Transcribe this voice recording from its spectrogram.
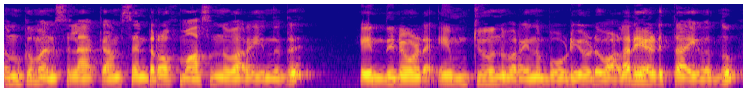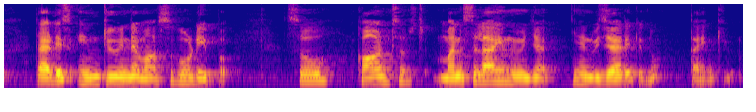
നമുക്ക് മനസ്സിലാക്കാം സെന്റർ ഓഫ് മാസ് എന്ന് പറയുന്നത് എന്തിനോട്? എം ടു എന്ന് പറയുന്ന ബോഡിയോട് വളരെ അടുത്തായി വന്നു. ദാറ്റ് ഈസ് എം ടുവിന്റെ മാസ് കൂടി ഇപ്പോൾ സോ കോൺസെപ്റ്റ് മനസ്സിലായി എന്ന് ഞാൻ വിചാരിക്കുന്നു. താങ്ക്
